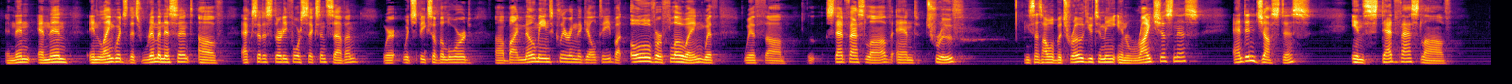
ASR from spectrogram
And then, and then in language that's reminiscent of Exodus 34, 6 and 7, where, which speaks of the Lord uh, by no means clearing the guilty, but overflowing with, with uh, steadfast love and truth. He says, I will betroth you to me in righteousness and in justice, in steadfast love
